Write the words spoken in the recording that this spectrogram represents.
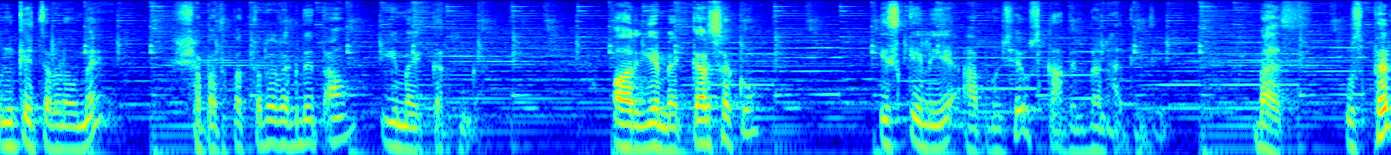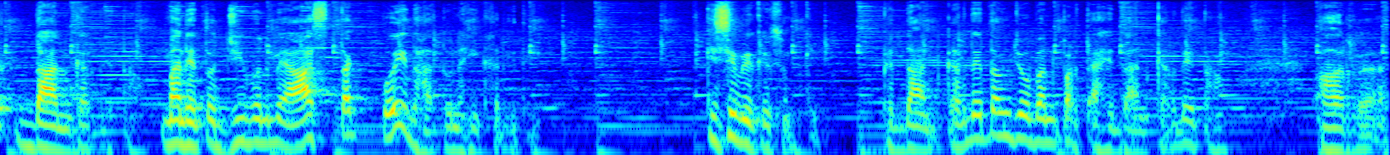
उनके चरणों में शपथ पत्र रख देता हूँ, ये मैं करूँगा। और ये मैं कर सकूँ इसके लिए आप मुझे उस काबिल बना दीजिए। बस, उस फिर दान कर देता हूँ। मैंने तो जीवन में आज तक कोई धातु नहीं खरीदी। किसी भी किस्म की। फिर दान कर देता हूँ, जो बन पड़ता है दान कर देता हूँ। और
